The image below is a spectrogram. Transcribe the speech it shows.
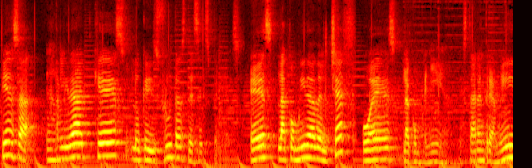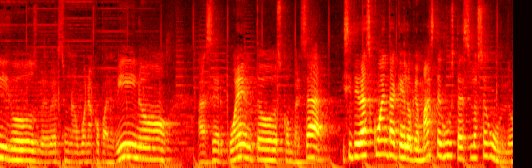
piensa en realidad qué es lo que disfrutas de esa experiencia. ¿Es la comida del chef o es la compañía? Estar entre amigos, beberse una buena copa de vino, hacer cuentos, conversar. Y si te das cuenta que lo que más te gusta es lo segundo,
